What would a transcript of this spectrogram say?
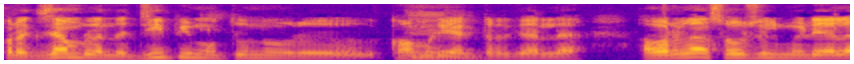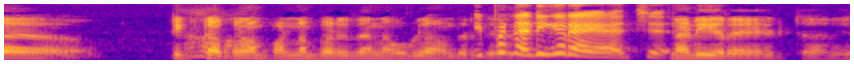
ஃபார் எக்ஸாம்பிள் அந்த ஜிபி முத்துன்னு ஒரு காமெடி. ஆக்டர் இருக்கார்ல அவரெல்லாம் சோஷியல் மீடியாவில் டிக்டாக்லாம் பண்ண பிறகு தானே உள்ளே இப்ப வந்துருக்கு நடிகர் ஆயாச்சு நடிகர் ஆகிட்டாரு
